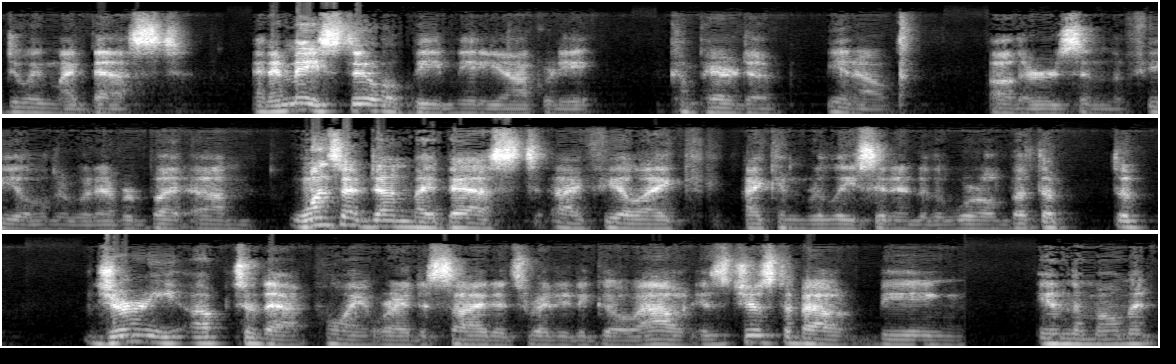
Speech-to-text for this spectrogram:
doing my best. And it may still be mediocrity compared to, you know, others in the field or whatever. But um, once I've done my best, I feel like I can release it into the world. But the the journey up to that point where I decide it's ready to go out is just about being in the moment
